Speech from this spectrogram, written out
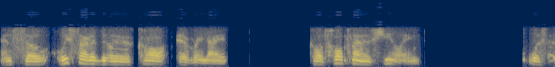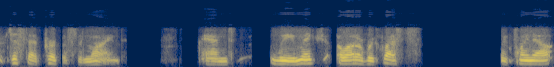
And so we started doing a call every night called Whole Planet Healing with just that purpose in mind. And we make a lot of requests. We point out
